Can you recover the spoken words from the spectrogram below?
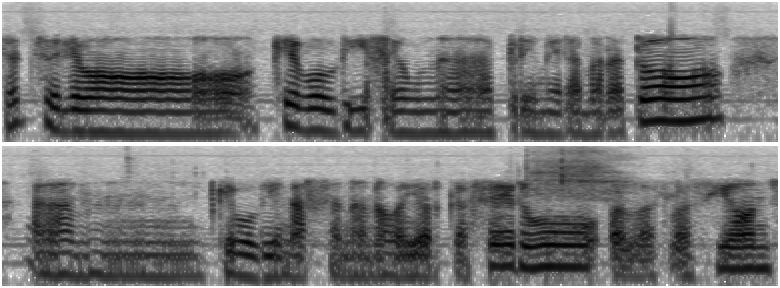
Saps allò, què vol dir fer una primera marató, um, què vol dir anar-se'n a Nova York a fer-ho, a les lesions,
